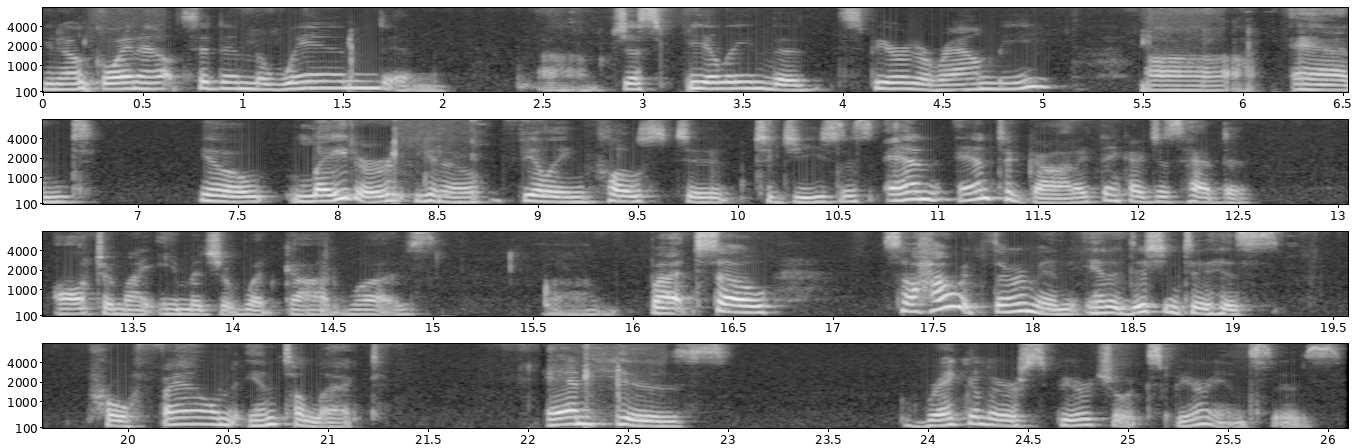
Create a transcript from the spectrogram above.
You know, going out, sitting in the wind and um, just feeling the Spirit around me. Uh, and, you know, later, you know, feeling close to, to Jesus and, and to God. I think I just had to alter my image of what God was. Um, but so, so Howard Thurman, in addition to his profound intellect and his regular spiritual experiences,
